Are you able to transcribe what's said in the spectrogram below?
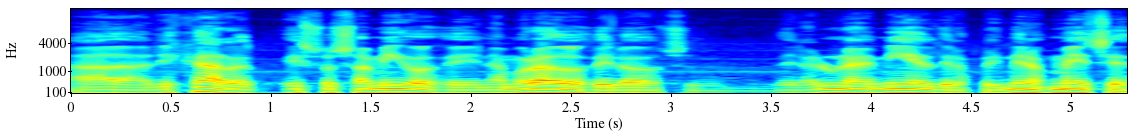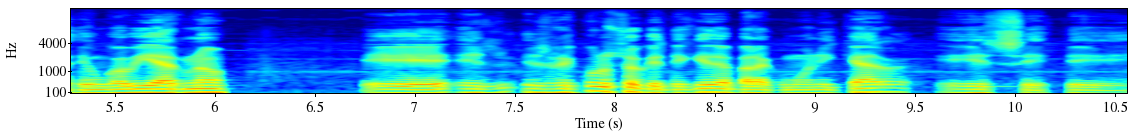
alejar esos amigos de enamorados de los de la luna de miel de los primeros meses de un gobierno, eh, el, recurso que te queda para comunicar es este,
